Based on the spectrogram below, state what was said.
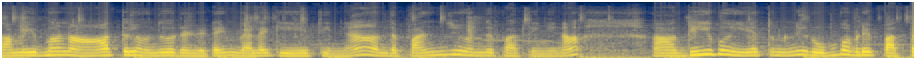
சமீபமாக நான் ஆற்றுல வந்து ஒரு ரெண்டு டைம் விளக்கு ஏற்றினேன் அந்த பஞ்சு வந்து பார்த்திங்கன்னா தீபம் ஏற்றினோடனே ரொம்ப அப்படியே பத்த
